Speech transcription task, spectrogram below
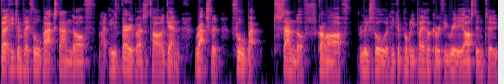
but he can play fullback, standoff. Like he's very versatile. Again, Ratchford, fullback, standoff, scrum half, loose forward. He could probably play hooker if you really asked him to.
